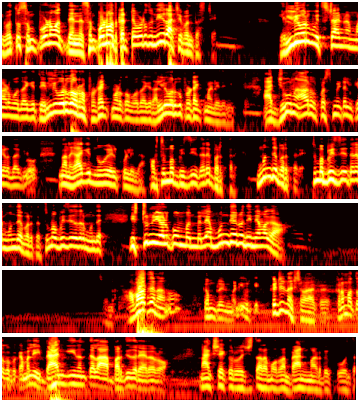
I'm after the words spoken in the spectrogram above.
ಇವತ್ತು ಸಂಪೂರ್ಣವಾದ ನೆನ್ನೆ, ಸಂಪೂರ್ಣವಾದ ಕಟ್ಟೆ ಒಡೆದು ನೀರು ಆಚೆ ಬಂತಷ್ಟೇ. ಎಲ್ಲಿವರೆಗೂ ವಿತ್ ಸ್ಟ್ಯಾಂಡ್ ಮಾಡ್ಬೋದಾಗಿತ್ತು, ಎಲ್ಲಿವರೆಗೂ ಅವ್ರನ್ನ ಪ್ರೊಟೆಕ್ಟ್ ಮಾಡ್ಕೋಬೋದಾಗಿತ್ತು, ಅಲ್ಲಿವರೆಗೂ ಪ್ರೊಟೆಕ್ಟ್ ಮಾಡಿದ್ದೀನಿ. ಆ ಜೂನ್ ಆರು ಪ್ರೆಸ್ ಮೀಟಲ್ಲಿ ಕೇಳಿದಾಗಲೂ ನನಗಾಗಿದ್ದು ನೋವು ಹೇಳ್ಕೊಳ್ಳಿಲ್ಲ. ಅವ್ರು ತುಂಬ ಬ್ಯುಸಿ ಇದ್ದಾರೆ ಬರ್ತಾರೆ. ಮುಂದೆ ಬರ್ತಾರೆ. ತುಂಬ ಬ್ಯುಸಿ ಇದ್ದಾರೆ ಮುಂದೆ ಬರ್ತಾರೆ ತುಂಬ ಬ್ಯುಸಿ ಇದ್ದಾರೆ ಮುಂದೆ. ಇಷ್ಟನ್ನು ಹೇಳ್ಕೊಂಡು ಬಂದಮೇಲೆ ಮುಂದೆ ಅನ್ನೋದು ಯಾವಾಗ? ಸೊ ಅವಾಗ ನಾನು ಕಂಪ್ಲೇಂಟ್ ಮಾಡಿ ಇವ್ರಿಗೆ ಕಠಿಣ ಕ್ರಮ ತೊಗೋಬೇಕು. ಆಮೇಲೆ ಈ ಬ್ಯಾನ್ ಗೀನ್ ಅಂತೆಲ್ಲ ಬರ್ದಿದ್ದಾರೆ ಯಾರು ನಾಗಶೇಖರ್ ರಚಿತಾರಾಮ್ ಅವ್ರನ್ನ ಬ್ಯಾನ್ ಮಾಡಬೇಕು ಅಂತ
